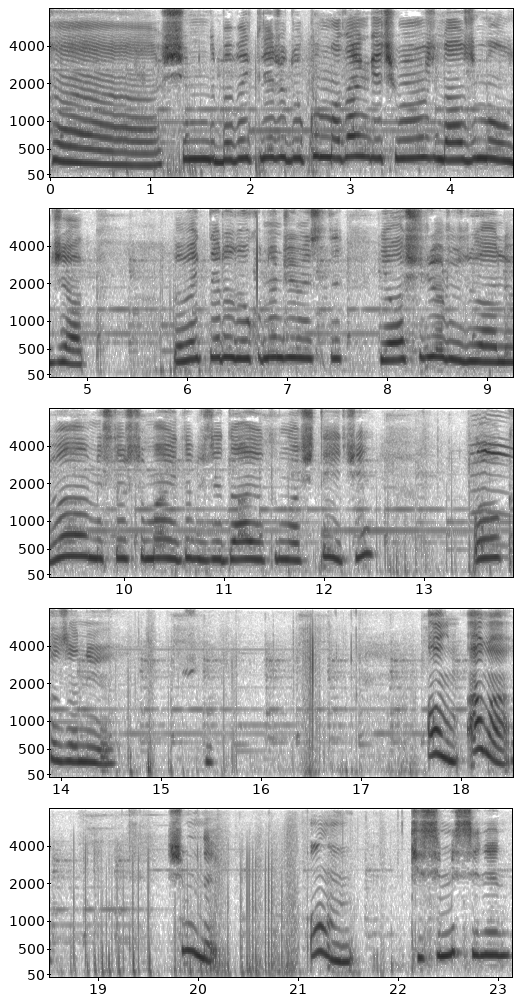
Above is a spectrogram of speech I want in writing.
Ha, şimdi bebekleri dokunmadan geçmemiz lazım olacak. Bebeklere dokununca Mr. yavaşlıyoruz galiba. Mr. Smile da bize daha yakınlaştığı için o kazanıyor. Oğlum ama şimdi oğlum kisimisinin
